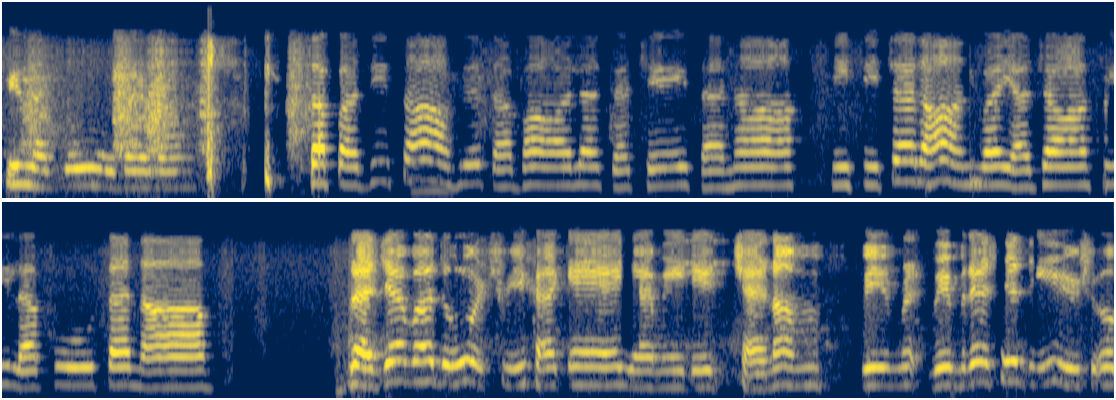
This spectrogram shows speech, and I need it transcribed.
किल पूतना सपदि साहृतबालकचेतना निशिचरान्वयजा किल पूतना व्रजवधूष्विहकेयमिदिच्छणम् विमृशदीषु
